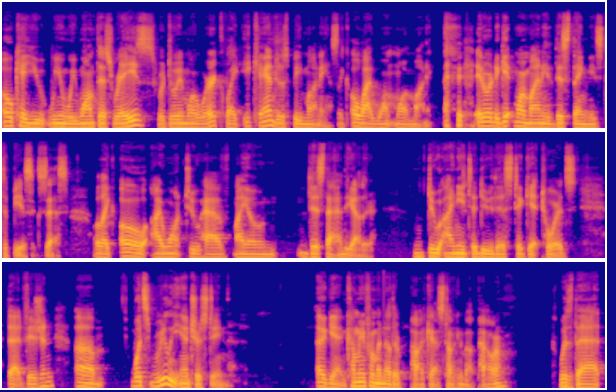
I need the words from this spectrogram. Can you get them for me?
okay, you we, we want this raise, we're doing more work. Like it can just be money. It's like, oh, I want more money. In order to get more money, this thing needs to be a success. Or like, oh, I want to have my own this, that, and the other. Do I need to do this to get towards that vision? Um, what's really interesting, again, coming from another podcast talking about power, was that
